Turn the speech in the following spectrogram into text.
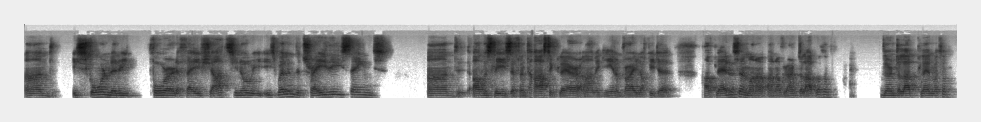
and he's scoring maybe four out of five shots you know he, he's willing to try these things and obviously he's a fantastic player and again I'm very lucky to have played with him and, I, and I've learned a lot with him learned a lot playing with him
